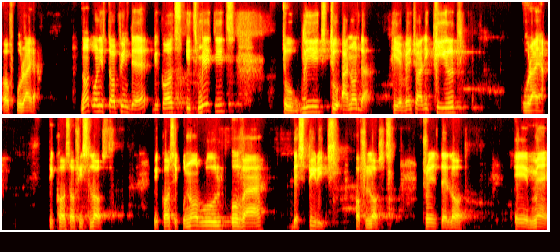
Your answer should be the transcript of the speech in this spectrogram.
of Uriah. Not only stopping there, because it made it to lead to another. He eventually killed Uriah because of his lust, because he could not rule over the spirit of lust. Praise the Lord. Amen.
